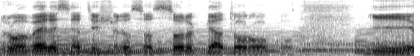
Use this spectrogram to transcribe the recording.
2 вересня 1945 року. І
